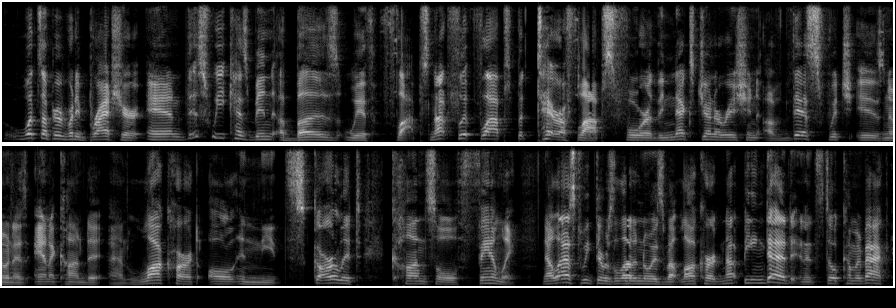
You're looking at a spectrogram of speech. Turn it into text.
What's up everybody, Brad here, and this week has been a buzz with flops. Not flip-flops, but teraflops for the next generation of this, which is known as Anaconda and Lockhart, all in the Scarlett console family. Now, last week there was a lot of noise about Lockhart not being dead, and it's still coming back.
